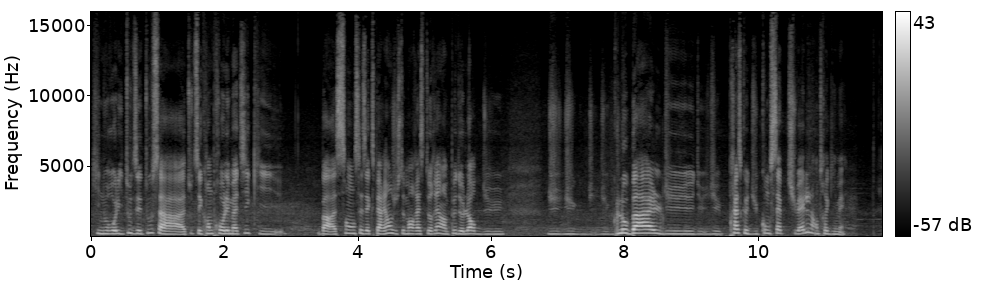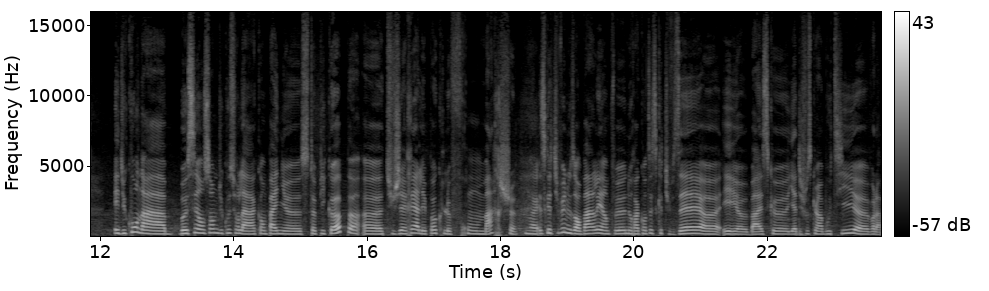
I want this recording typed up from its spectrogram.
qui nous relie toutes et tous à, toutes ces grandes problématiques qui, bah, sans ces expériences, justement, resteraient un peu de l'ordre du, du, du, global, du, presque du conceptuel, entre guillemets. Et du coup, on a bossé ensemble du coup sur la campagne euh, Stop Hiccup. Euh, tu gérais à l'époque le Front Marche. Est-ce que tu veux nous en parler un peu, nous raconter ce que tu faisais euh, et bah, est-ce qu'il y a des choses qui ont abouti Voilà,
